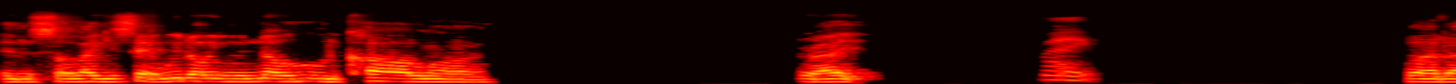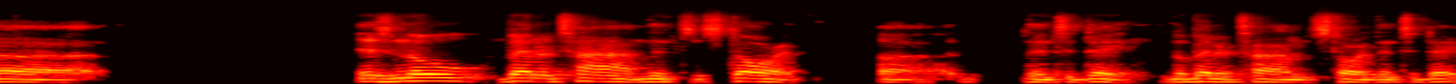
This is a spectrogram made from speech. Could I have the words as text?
And so, like you said, we don't even know who to call on. Right. Right. But uh there's no better time than to start uh than today. No better time to start than today.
